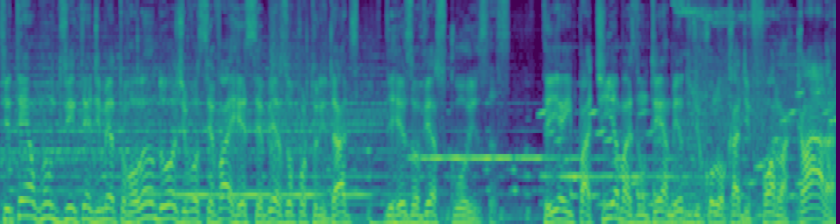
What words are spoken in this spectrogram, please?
se tem algum desentendimento rolando, hoje você vai receber as oportunidades de resolver as coisas. Tenha empatia, mas não tenha medo de colocar de forma clara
